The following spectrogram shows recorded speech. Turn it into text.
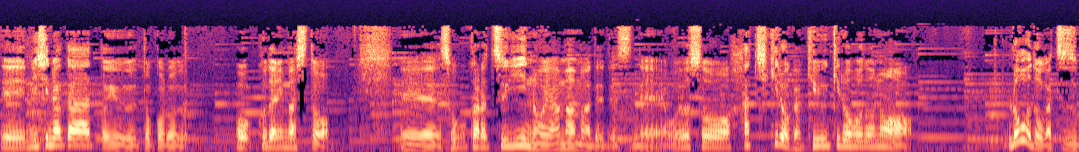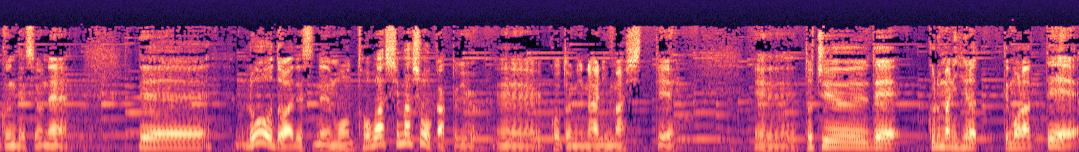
で西中というところを下りますと、えーそこから次の山までですねおよそ8キロか9キロほどのロードが続くんですよね。でロードはですねもう飛ばしましょうかという、えーことになりまして、えー途中で車に拾ってもらって、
